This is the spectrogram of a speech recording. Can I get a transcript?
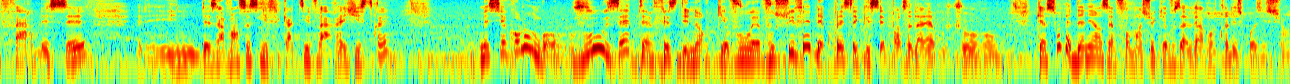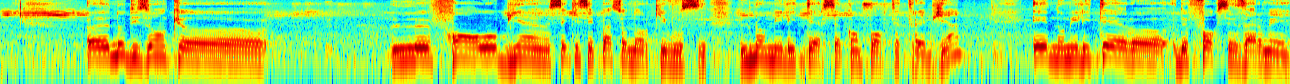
FRDC, des avancées significatives à enregistrer. Monsieur Colombo, vous êtes un fils du Nord Kivu et vous suivez de près ce qui se passe dans les retours. Quelles sont les dernières informations que vous avez à votre disposition? Euh, nous disons que le front ou bien ce qui se passe au Nord Kivu, nos militaires se comportent très bien et nos militaires euh, de forces armées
